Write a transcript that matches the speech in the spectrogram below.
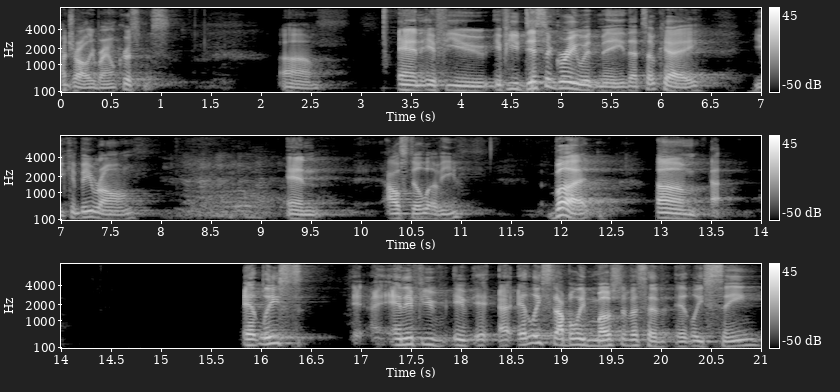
a Charlie Brown Christmas. Um, and if you if you disagree with me, that's okay. You can be wrong, and I'll still love you. But um, at least, and if you at least I believe most of us have at least seen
